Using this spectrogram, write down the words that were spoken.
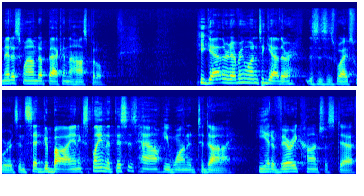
Mettes wound up back in the hospital. He gathered everyone together, this is his wife's words, and said goodbye and explained that this is how he wanted to die. He had a very conscious death.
